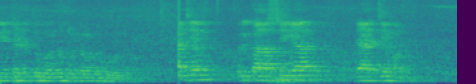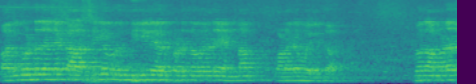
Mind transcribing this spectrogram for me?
ഏറ്റെടുത്തുകൊണ്ട് മുന്നോട്ട് പോകുന്നു. രാജ്യം ഒരു കാർഷിക രാജ്യമാണ്. അതുകൊണ്ട് തന്നെ കാർഷിക വൃത്തിയിൽ ഏർപ്പെടുന്നവരുടെ എണ്ണം വളരെ വലുതാണ്. ഇപ്പോൾ നമ്മുടെ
